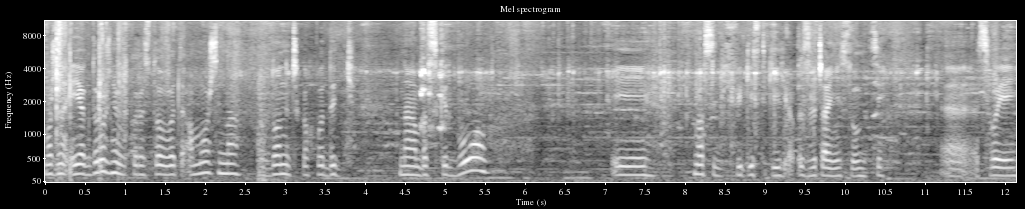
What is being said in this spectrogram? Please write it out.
Можна і як дорожню використовувати, а можна донечка ходить на баскетбол і носить в якійсь такій звичайній сумці е, свою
